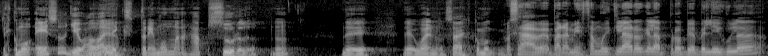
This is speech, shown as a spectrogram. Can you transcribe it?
Es como eso llevado al extremo más absurdo, ¿no? De, de, bueno, ¿sabes? Como... O sea, para mí está muy claro que la propia película,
